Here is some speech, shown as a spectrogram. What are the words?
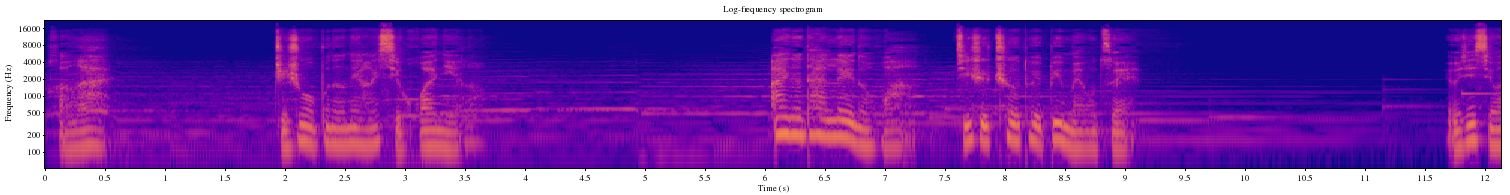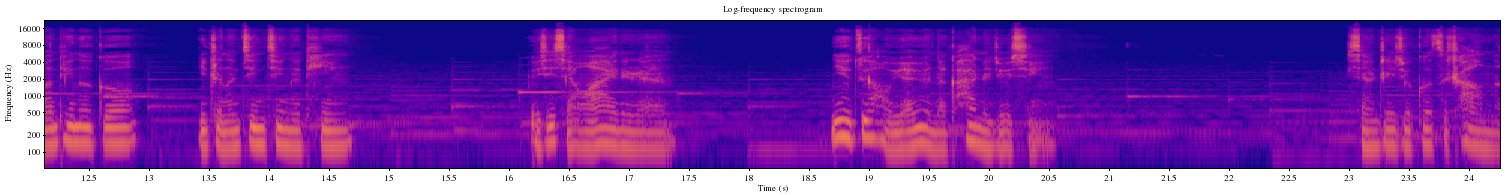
很爱。只是我不能那样喜欢你了。爱得太累的话，即使撤退并没有罪。有些喜欢听的歌，你只能静静的听。”有些想要爱的人，你也最好远远的看着就行。像这句歌词唱的：“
